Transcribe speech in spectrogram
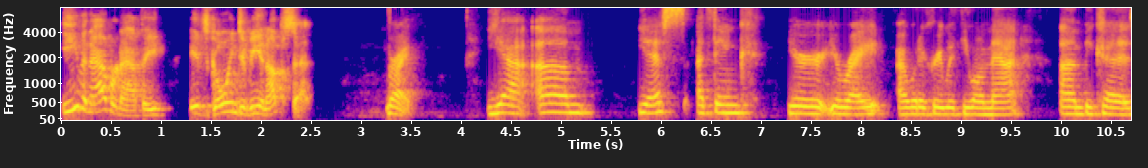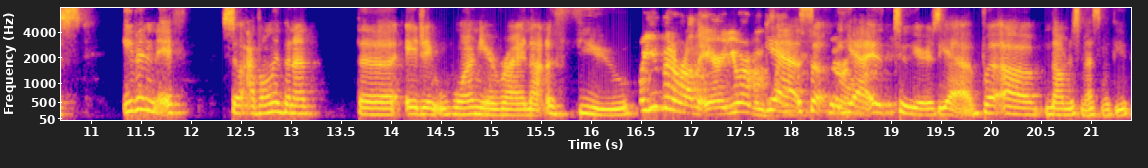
even Abernathy, it's going to be an upset. Right. Yeah. Um, yes, I think you're you're right. I would agree with you on that um, because even if so, I've only been at the AJ one year, Ryan, not a few. Well, you've been around the area. You haven't. Yeah. So yeah, it, two years. Yeah, but um, no, I'm just messing with you.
